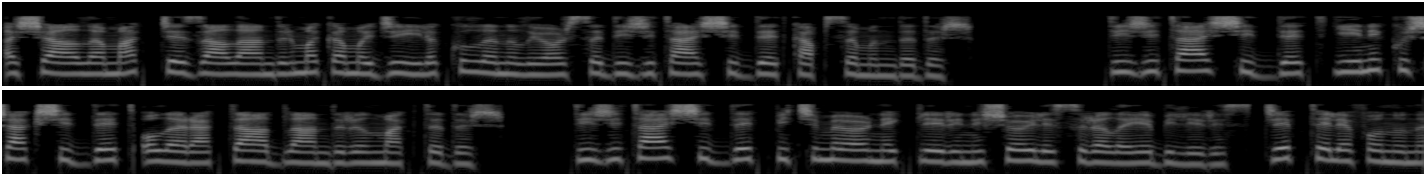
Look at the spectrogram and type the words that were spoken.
aşağılamak, cezalandırmak amacıyla kullanılıyorsa dijital şiddet kapsamındadır. Dijital şiddet, yeni kuşak şiddet olarak da adlandırılmaktadır. Dijital şiddet biçimi örneklerini şöyle sıralayabiliriz. Cep telefonuna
